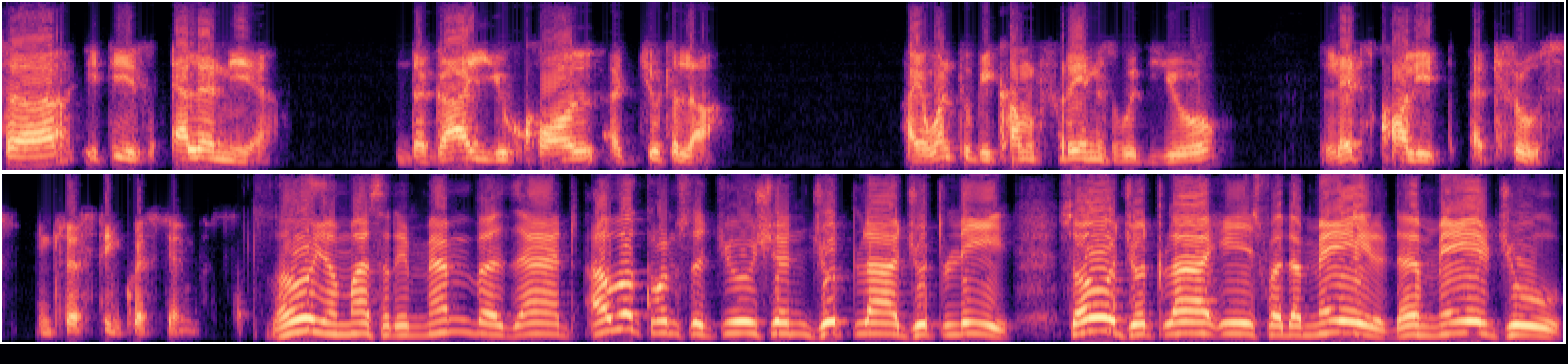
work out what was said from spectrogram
Sir, it is Alania, the guy you call a Jutala. I want to become friends with you. Let's call it a truce. Interesting question. So you must remember that our constitution, Jutla, Jutli. So Jutla is for the male, the male Jew,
